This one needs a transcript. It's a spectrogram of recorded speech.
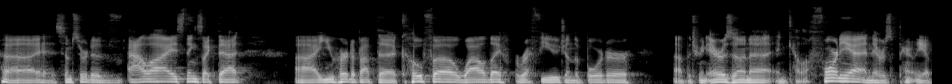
uh, some sort of allies, things like that. Uh, you heard about the Kofa Wildlife Refuge on the border uh, between Arizona and California, and there was apparently a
